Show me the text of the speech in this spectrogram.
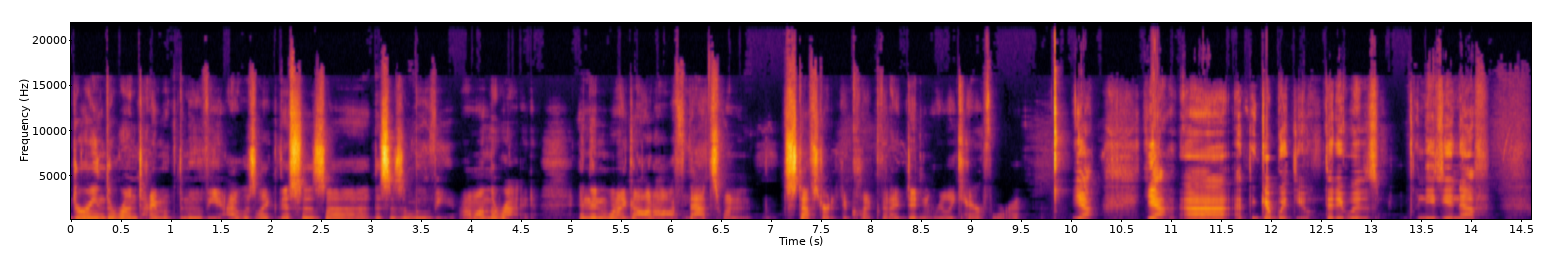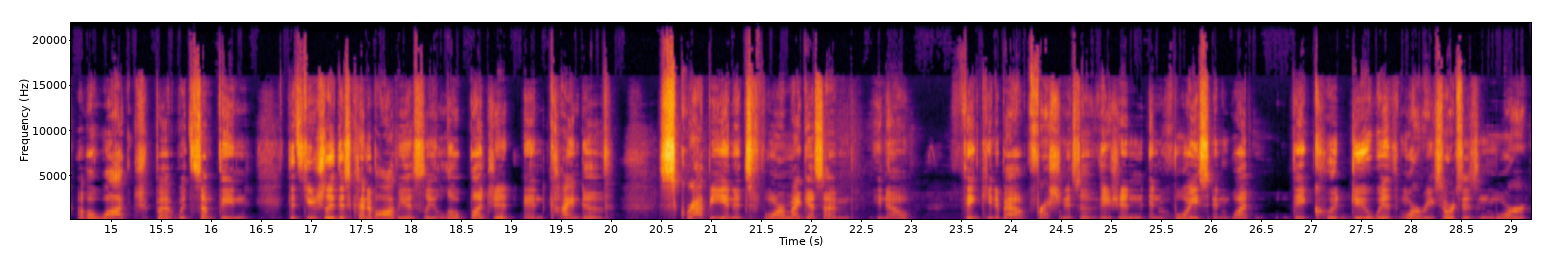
during the runtime of the movie, I was like, "This is a this is a movie. I'm on the ride." And then when I got off, that's when stuff started to click that I didn't really care for it. Yeah, yeah. Uh, I think I'm with you that it was an easy enough of a watch, but with something that's usually this kind of obviously low budget and kind of scrappy in its form. I guess I'm, you know, thinking about freshness of vision and voice and what they could do with more resources and more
